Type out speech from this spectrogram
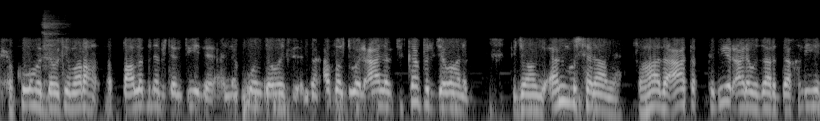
حكومة دولة الإمارات تطالبنا بتنفيذه أن نكون دولة من أفضل دول العالم في كافه الجوانب في جوانب الأمن والسلامة فهذا عاتق كبير على وزارة الداخلية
